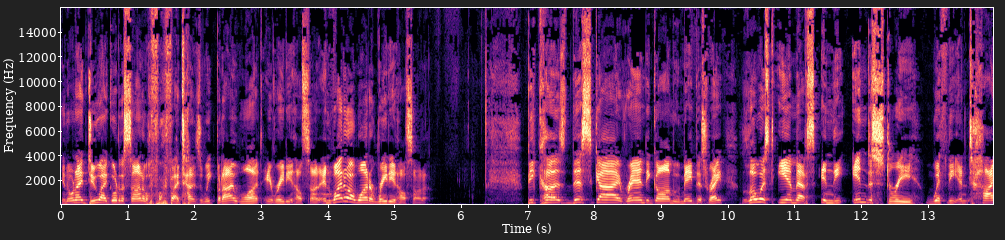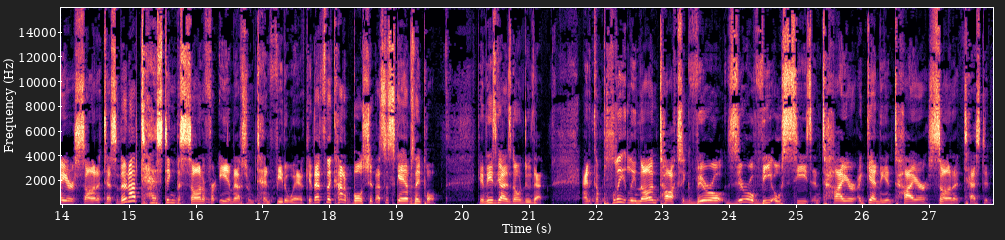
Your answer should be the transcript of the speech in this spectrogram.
you know, when I do, I go to the sauna about four or five times a week, but I want a Radiant Health sauna. And why do I want a Radiant Health sauna? Because this guy, Randy Gom, who made this, right? Lowest EMFs in the industry with the entire sauna test. So they're not testing the sauna for EMFs from 10 feet away, okay? That's the kind of bullshit. That's the scams they pull. Okay, these guys don't do that. And completely non toxic, zero VOCs, entire, again, the entire sauna tested.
